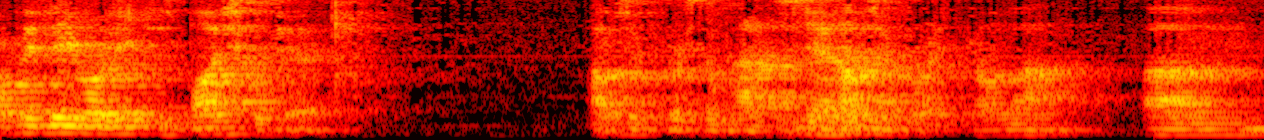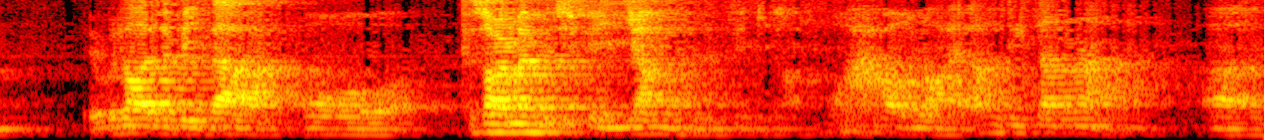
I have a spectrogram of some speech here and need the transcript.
Probably Leroy Lita's bicycle kick. That was a Crystal Palace. Yeah, that was a great goal. That um, it would either be that or because I remember just being young and thinking like, wow, like how has he done that? Um,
